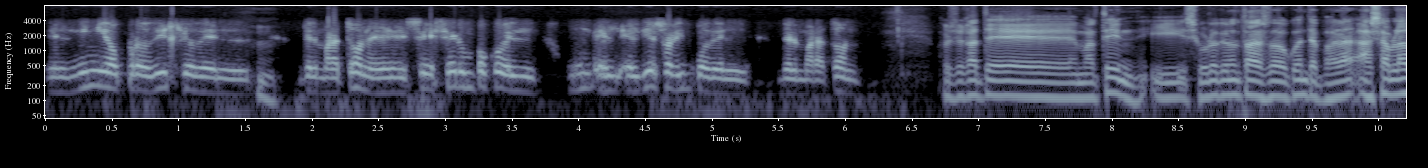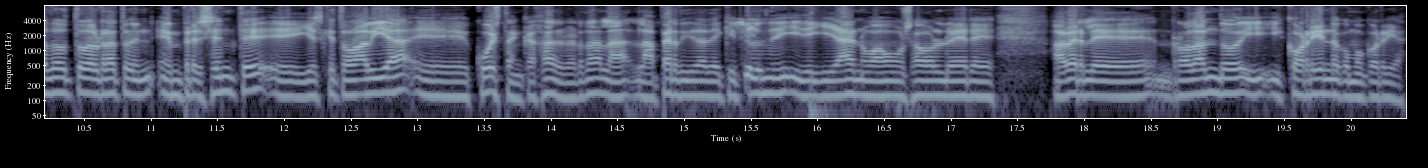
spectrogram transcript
el niño prodigio del, mm. del maratón, ser un poco el, el, el dios olimpo del, del maratón. Pues fíjate, Martín, y seguro que no te has dado cuenta, has hablado todo el rato en, presente eh, y es que todavía eh, cuesta encajar, ¿verdad? La, pérdida de Kiptun y de que ya no vamos a volver eh, a verle rodando y, corriendo como corría.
